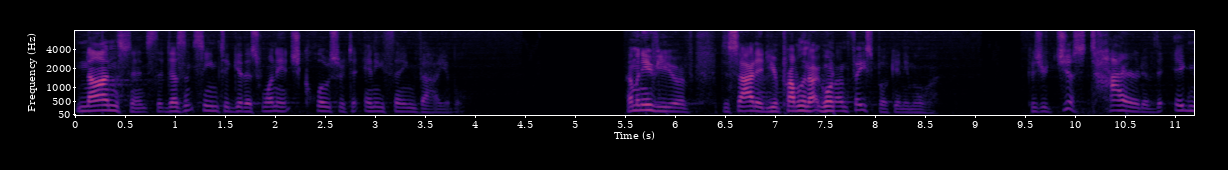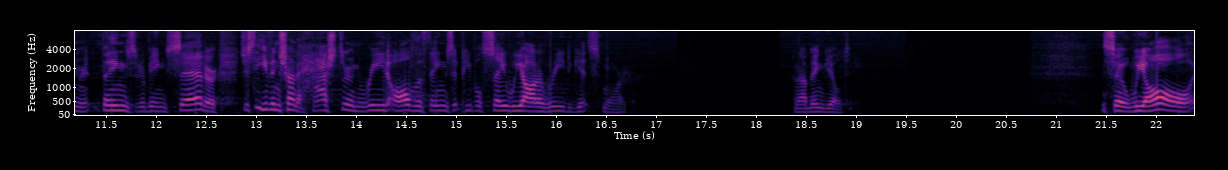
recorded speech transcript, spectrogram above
nonsense that doesn't seem to get us one inch closer to anything valuable. How many of you have decided you're probably not going on Facebook anymore? Because you're just tired of the ignorant things that are being said, or just even trying to hash through and read all the things that people say we ought to read to get smarter. And I've been guilty. So we all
